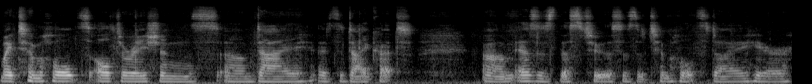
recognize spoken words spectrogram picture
my Tim Holtz Alterations um, die. It's a die cut, um, as is this too. This is a Tim Holtz die here.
